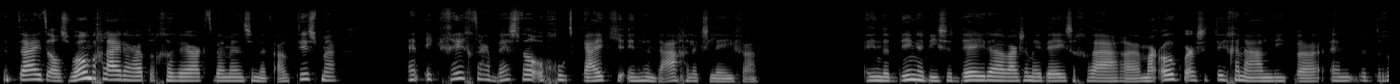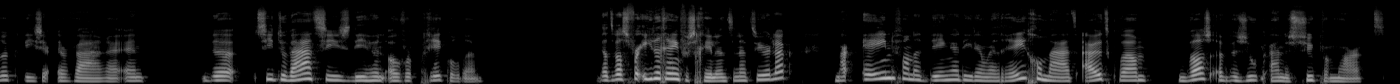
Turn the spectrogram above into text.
een tijd als woonbegeleider heb gewerkt bij mensen met autisme. En ik kreeg daar best wel een goed kijkje in hun dagelijks leven. In de dingen die ze deden, waar ze mee bezig waren, maar ook waar ze tegenaan liepen en de druk die ze ervaren en de situaties die hun overprikkelden. Dat was voor iedereen verschillend natuurlijk, maar een van de dingen die er met regelmaat uitkwam, was een bezoek aan de supermarkt.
